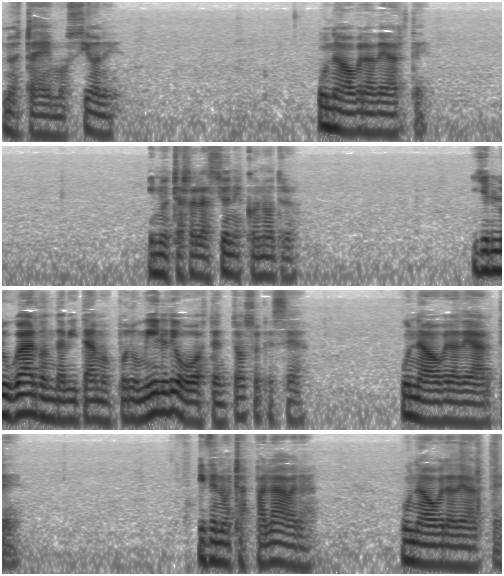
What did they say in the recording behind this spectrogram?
nuestras emociones, una obra de arte y nuestras relaciones con otros y el lugar donde habitamos, por humilde o ostentoso que sea, una obra de arte y de nuestras palabras, una obra de arte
